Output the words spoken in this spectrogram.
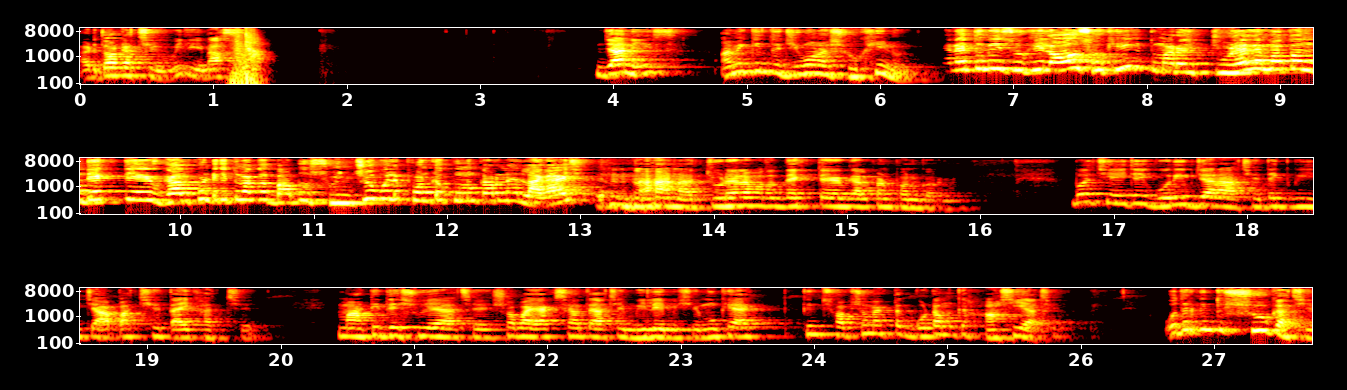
আর দরকার ছিল, বুঝলি? আসছি। জানিস, আমি কিন্তু জীবনে সুখী নই। কেন তুমি সুখী, লও সুখী। তোমার ওই চুড়েলের মতন দেখতে গার্লফ্রেন্ড কি তোমাকে বাবু শুনছো বলে ফোনটা কোনো কারণে লাগাইছ না না, চুড়েলের মতো দেখতে গার্লফ্রেন্ড ফোন করবে বলছি, এই যে গরিব যারা আছে, দেখবি যা পাচ্ছে তাই খাচ্ছে। মাটিতে শুয়ে আছে, সবাই একসাথে আছে, মিলেমিশে। মুখে এক, কিন্তু সবসময় একটা গোটা মুখে হাসি আছে। ওদের কিন্তু সুখ আছে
